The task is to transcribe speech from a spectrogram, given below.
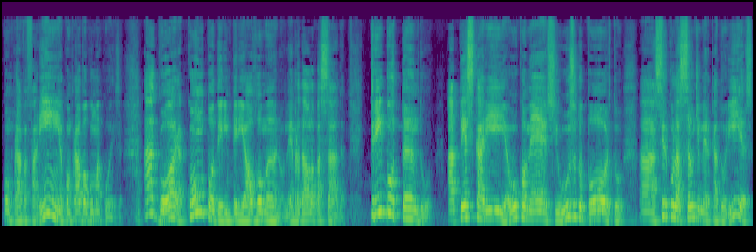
comprava farinha, comprava alguma coisa. Agora, com o poder imperial romano, lembra da aula passada, tributando a pescaria, o comércio, o uso do porto, a circulação de mercadorias,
